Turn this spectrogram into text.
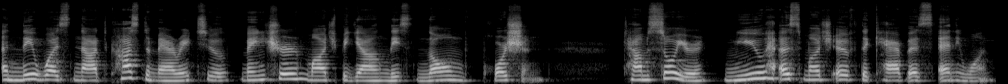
and it was not customary to venture much beyond this known portion. Tom Sawyer knew as much of the cave as anyone.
